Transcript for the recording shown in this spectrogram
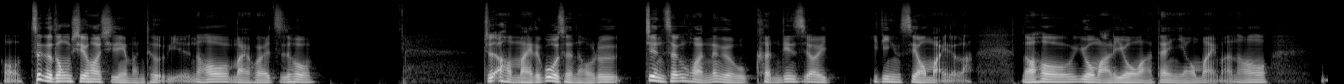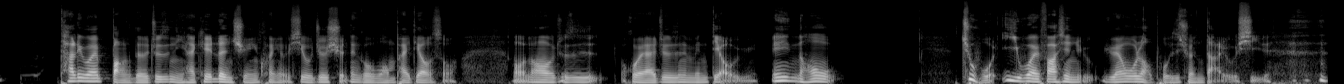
哦，这个东西的话其实也蛮特别。然后买回来之后，就是啊，买的过程呢，我就健身环那个我肯定是要一定是要买的啦。然后有马里奥嘛，但也要买嘛。然后他另外绑的就是你还可以任选一款游戏，我就选那个王牌钓手。哦，然后就是回来就是那边钓鱼，诶，然后。就我意外发现，原来我老婆是喜欢打游戏的。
